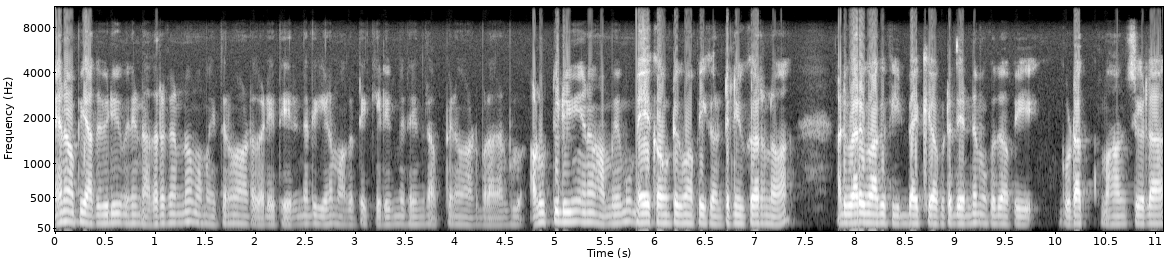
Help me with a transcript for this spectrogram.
එහෙනම් අපි අද වීඩියෝ මෙතන නතර කරනවා. මම හිතනවා ඔයාලට වැඩේ තේරෙන්නේ නැති කියලා. මගට කෙලින් මෙතන ඉඳලා අප් වෙනවා. ඔයාලට බලා ගන්න පුළුවන්. අලුත් වීඩියෝ එක එන හැම වෙලේම මේ account එකම අපි කන්ටිනියු කරනවා. අනිවාර්යෙන් ඔයාගේ ෆීඩ්බැක් එක අපිට දෙන්න. මොකද අපි ගොඩක් මහන්සි වෙලා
